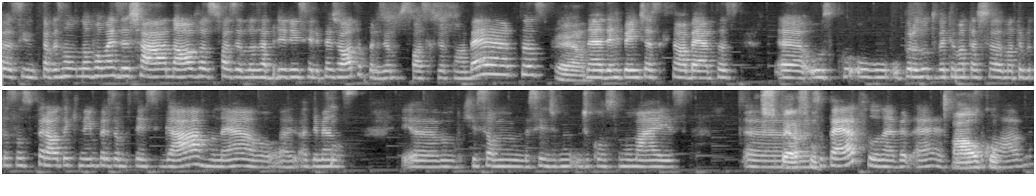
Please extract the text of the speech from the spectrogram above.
assim, talvez não, não vão mais deixar novas fazendas abrirem CNPJ, por exemplo, só as que já estão abertas, É. né? De repente, as que estão abertas, eh, os o, o produto vai ter uma taxa, uma tributação super alta, que nem, por exemplo, tem cigarro, né? Alimentos eh, que são assim, de, de consumo mais eh, Supérfluo. supérfluo, né? É, Álcool. palavra.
